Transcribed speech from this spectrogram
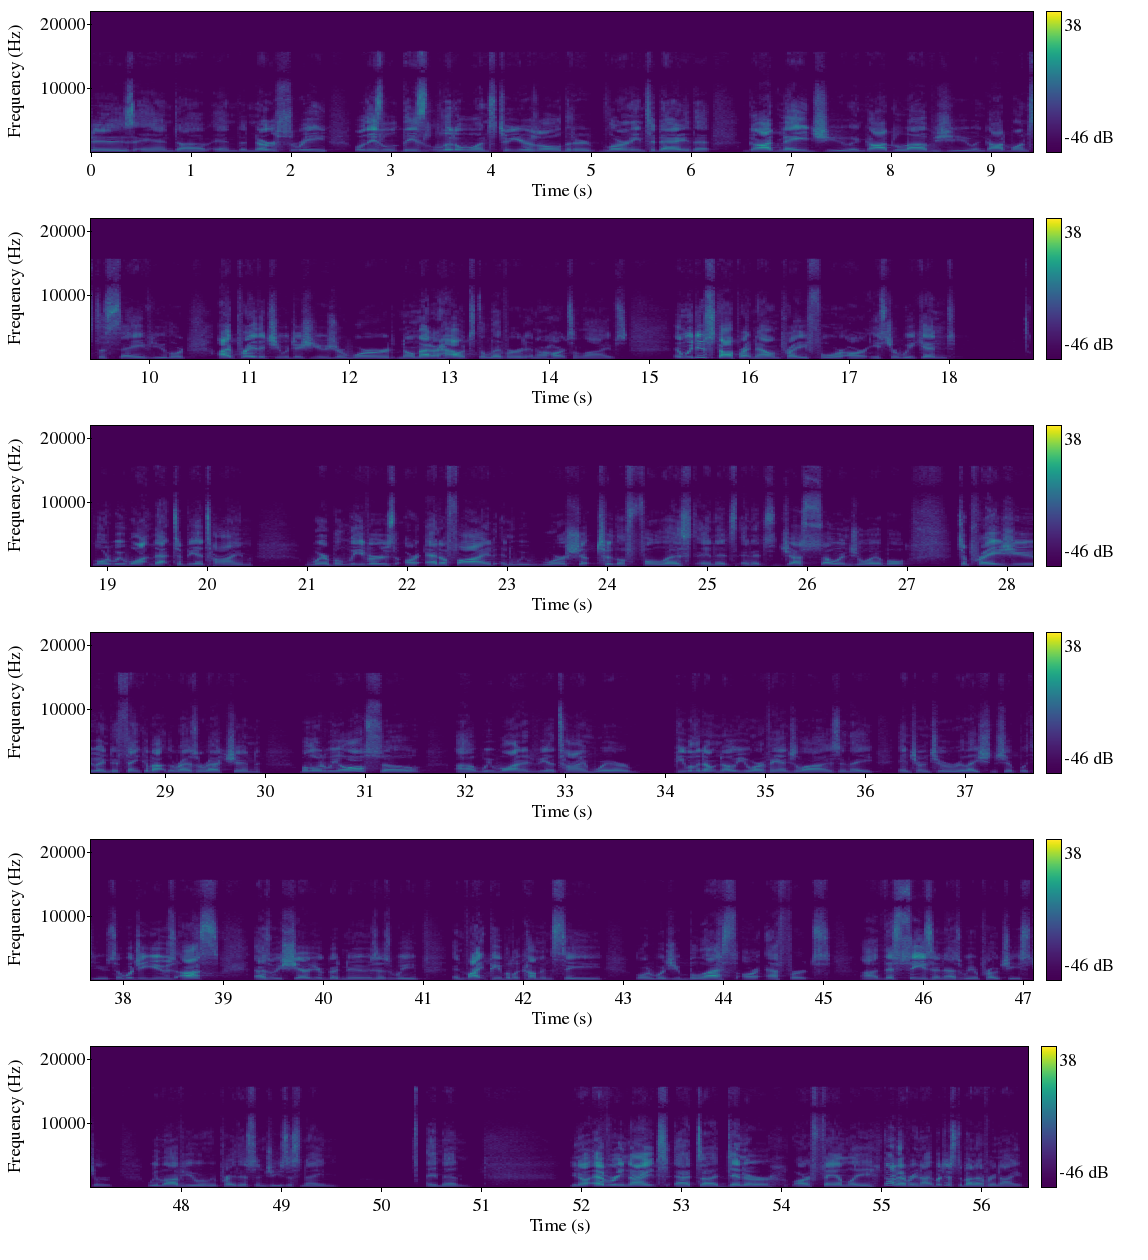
and uh, and the nursery, or these these little ones, two years old, that are learning today that God made you and God loves you and God wants to save you. Lord, I pray that you would just use your word, no matter how it's delivered in our hearts and lives. And we do stop right now and pray for our Easter weekend. Lord, we want that to be a time where believers are edified and we worship to the fullest, and it's and it's just so enjoyable to praise you and to think about the resurrection. But Lord, we also uh, we want it to be a time where people that don't know you are evangelized and they enter into a relationship with you. So would you use us as we share your good news, as we invite people to come and see? Lord, would you bless our efforts uh, this season as we approach Easter? We love you and we pray this in Jesus' name. Amen. You know, every night at uh, dinner, our family, not every night, but just about every night,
